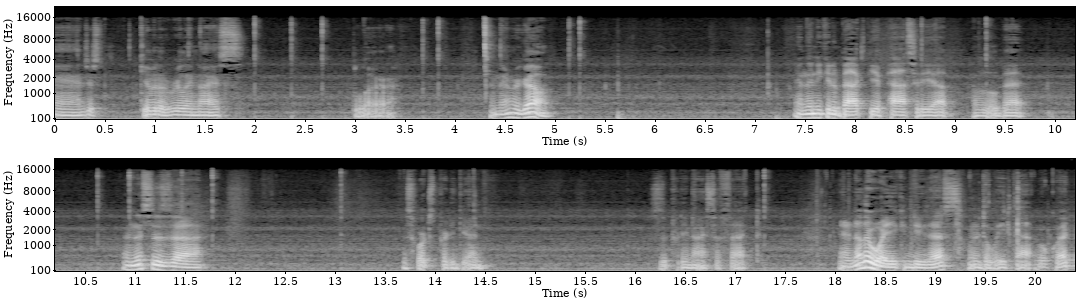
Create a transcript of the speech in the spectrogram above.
And just give it a really nice blur. And there we go. And then you can back the opacity up a little bit. And this is, uh, this works pretty good. This is a pretty nice effect. And another way you can do this, I'm to delete that real quick.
